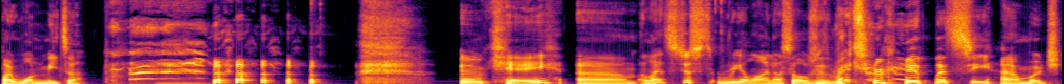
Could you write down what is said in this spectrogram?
by one meter. okay, um, let's just realign ourselves with retrograde. let's see how much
